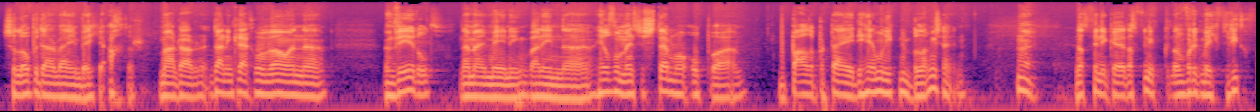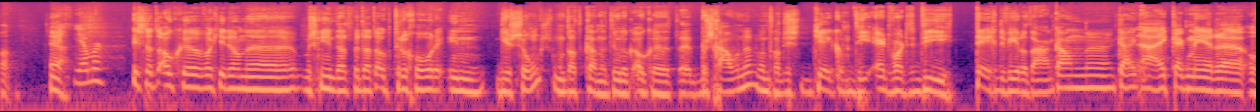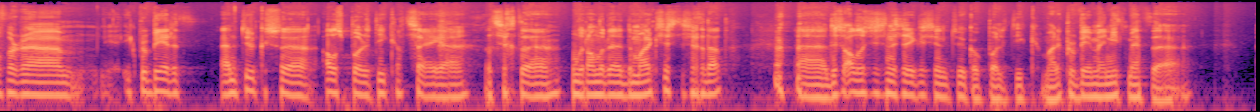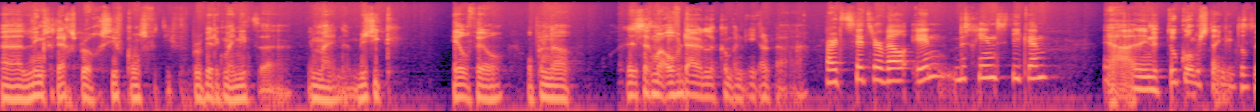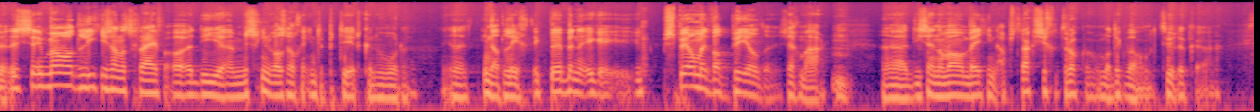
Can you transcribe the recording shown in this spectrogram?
ze lopen daarbij een beetje achter. Maar daar, daarin krijgen we wel een, eh, een wereld, naar mijn mening... waarin eh, heel veel mensen stemmen op eh, bepaalde partijen... die helemaal niet in belang zijn. Nee. Dat vind ik, eh, dat vind ik, dan word ik een beetje verdrietig van. Ja. Jammer. Is dat ook eh, wat je dan... eh, misschien dat we dat ook terug horen in je songs? Want dat kan natuurlijk ook het, het beschouwende. Want dat is Jacob die Edward die tegen de wereld aan kan eh, kijken. Ja, ik kijk meer over... ik probeer het En natuurlijk is alles politiek. Dat, eh, dat zegt onder andere de Marxisten zeggen dat. Dus alles is in de zekere zin natuurlijk ook politiek. Maar ik probeer mij niet met eh, eh, links, rechts, progressief, conservatief... probeer ik mij niet in mijn muziek heel veel op een zeg maar overduidelijke manier... eh, Maar het zit er wel in, misschien stiekem. ja, in de toekomst denk ik dat... Er ben wel wat liedjes aan het schrijven... eh, die eh, misschien wel zo geïnterpreteerd kunnen worden. eh, in dat licht. Ik, ben, ik, ik speel met wat beelden, zeg maar. Eh, die zijn dan wel een beetje in de abstractie getrokken. Omdat ik wel natuurlijk... eh,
